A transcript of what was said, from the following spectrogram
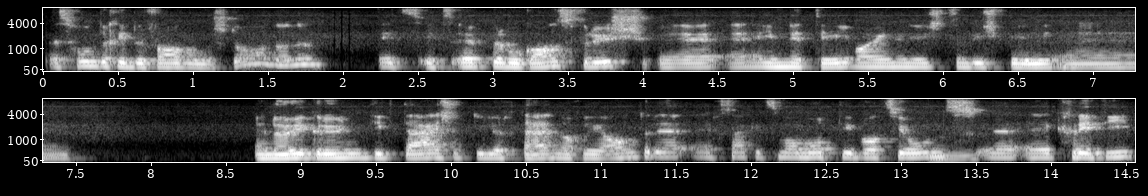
es kommt ein bisschen darauf an, wo man steht, oder? Jetzt, jetzt jemand, der ganz frisch äh, äh in einem Thema ist, zum Beispiel äh, eine Neugründung, der ist natürlich, der hat noch ein bisschen andere, ich sage jetzt mal, Motivationskredit, mhm. äh,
